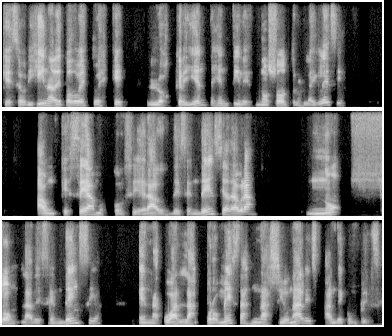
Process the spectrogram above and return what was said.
que se origina de todo esto es que los creyentes gentiles, nosotros, la iglesia, aunque seamos considerados descendencia de Abraham, no son la descendencia en la cual las promesas nacionales han de cumplirse.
